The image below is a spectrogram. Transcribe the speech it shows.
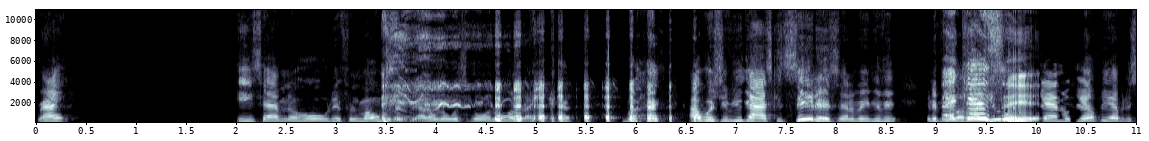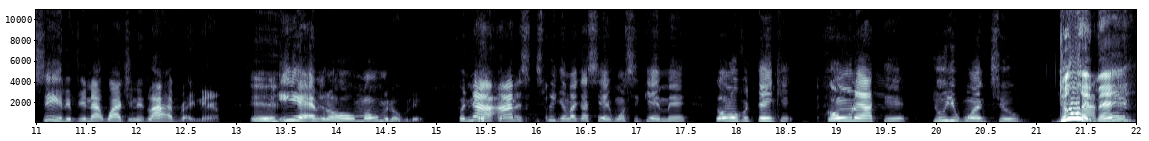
right? He's having a whole different moment. I don't know what's going on right now. But I wish if you guys could see this, and I mean, if you, and if you go to can our see YouTube it. channel, they'll be able to see it if you're not watching it live right now. Yeah. He having a whole moment over there. But nah, honestly speaking, like I said, once again, man, don't overthink it. Go on out there, do you want to. Do it, man.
